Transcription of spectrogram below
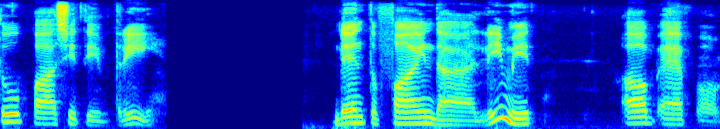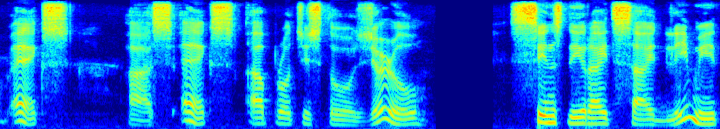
to positive 3. Then to find the limit of f of x as x approaches to 0, since the right side limit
